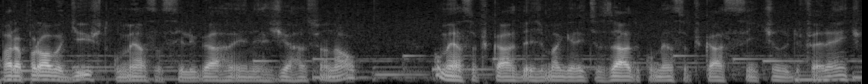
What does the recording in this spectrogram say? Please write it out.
Para a prova disto, começa a se ligar à energia racional, começa a ficar desmagnetizado, começa a ficar se sentindo diferente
